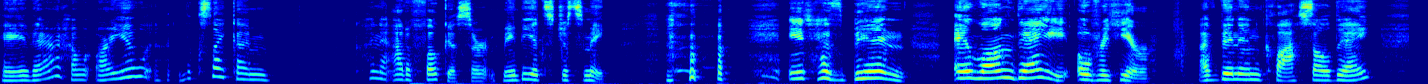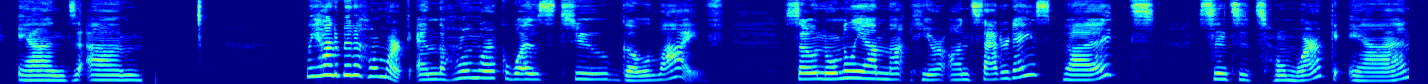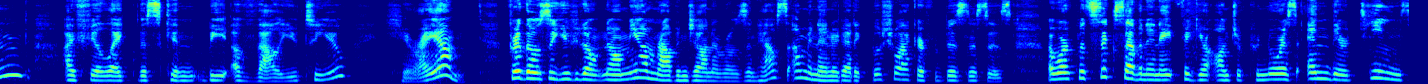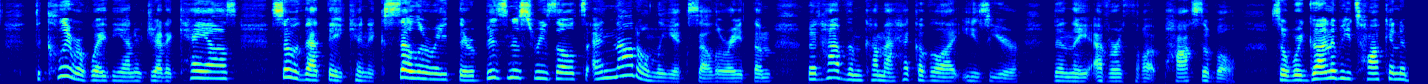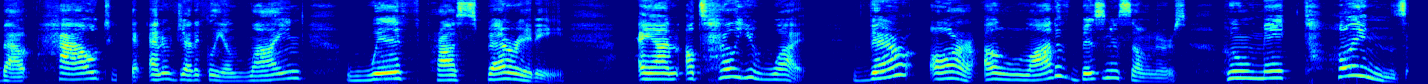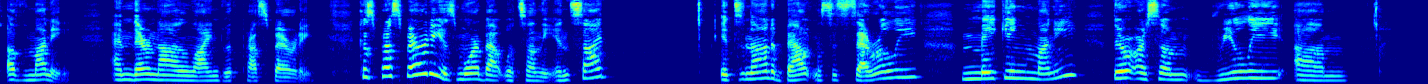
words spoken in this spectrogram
Hey there, how are you? It looks like I'm kind of out of focus, or maybe it's just me. it has been a long day over here. I've been in class all day, and um, we had a bit of homework, and the homework was to go live. So normally I'm not here on Saturdays, but since it's homework and I feel like this can be of value to you, here I am. For those of you who don't know me, I'm Robin Jonna Rosenhaus. I'm an energetic bushwhacker for businesses. I work with six, seven, and eight figure entrepreneurs and their teams to clear away the energetic chaos so that they can accelerate their business results and not only accelerate them, but have them come a heck of a lot easier than they ever thought possible. So, we're going to be talking about how to get energetically aligned with prosperity. And I'll tell you what, there are a lot of business owners who make tons of money and they're not aligned with prosperity. Because prosperity is more about what's on the inside. It's not about necessarily making money. There are some really um,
